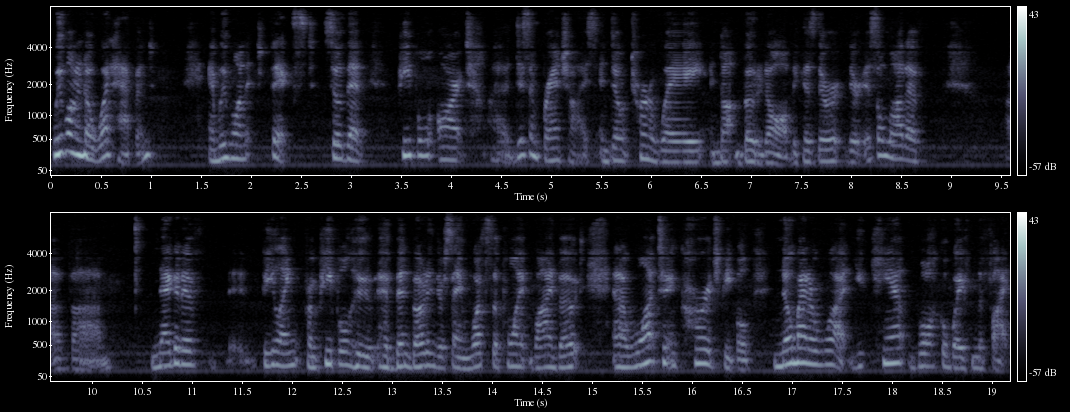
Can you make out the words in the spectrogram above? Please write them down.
we want to know what happened, and we want it fixed so that people aren't uh, disenfranchised and don't turn away and not vote at all because there there is a lot of of um, negative feeling from people who have been voting. They're saying, What's the point? Why vote? And I want to encourage people no matter what, you can't walk away from the fight.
